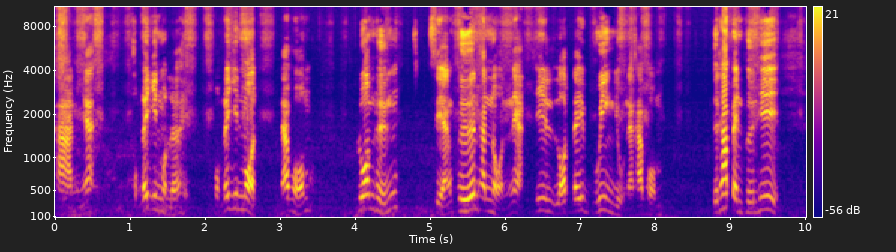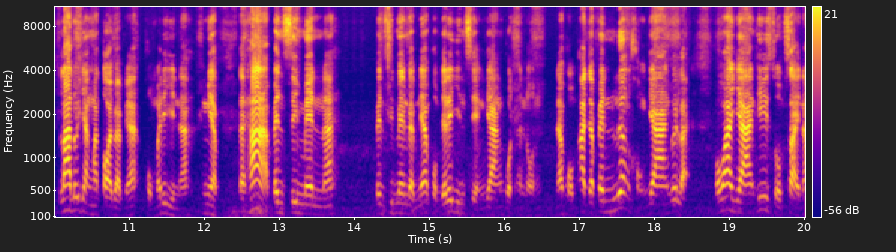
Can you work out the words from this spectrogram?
ผ่านอย่างเงี้ยผมได้ยินหมดเลย ผมได้ยินหมดนะผมรวมถึงเสียงพื้นถนนเนี่ยที่รถได้วิ่งอยู่นะครับผม คือถ้าเป็นพื้นที่ลาดด้วยยางมาตอยแบบนี้ผมไม่ได้ยินนะเงียบแต่ถ้าเป็นซีเมนต์นะเป็นซีเมนต์แบบนี้ผมจะได้ยินเสียงยางบนถนนนะผมอาจจะเป็นเรื่องของยางด้วยแหละ เพราะว่ายางที่สวมใส่ณ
